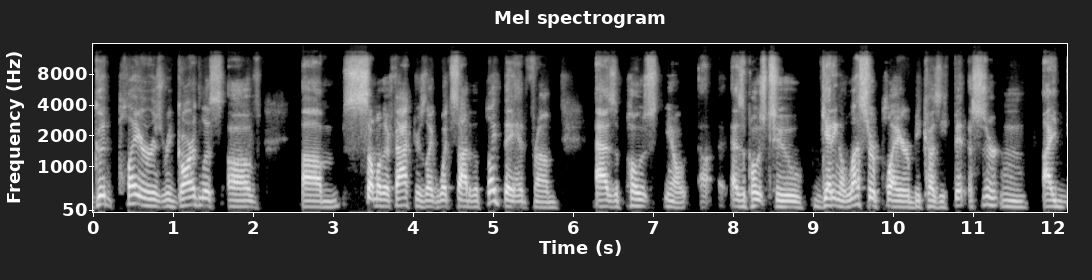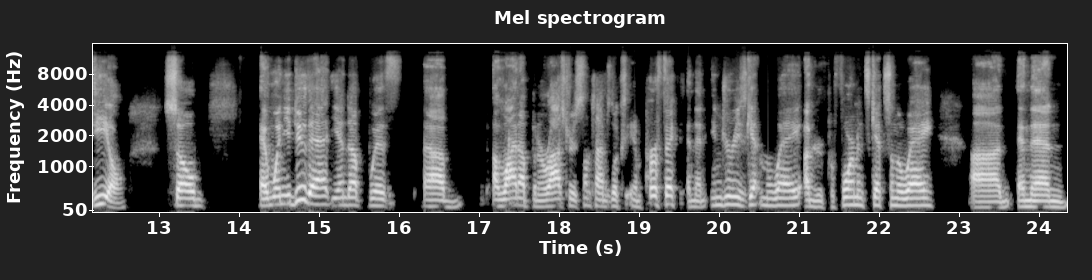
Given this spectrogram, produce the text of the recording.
good players regardless of um, some other factors like what side of the plate they hit from as opposed you know uh, as opposed to getting a lesser player because he fit a certain ideal. So and when you do that you end up with um, a lineup and a roster sometimes looks imperfect, and then injuries get in the way, underperformance gets in the way, uh, and then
